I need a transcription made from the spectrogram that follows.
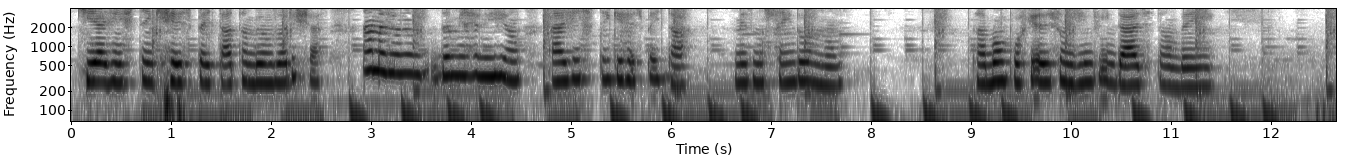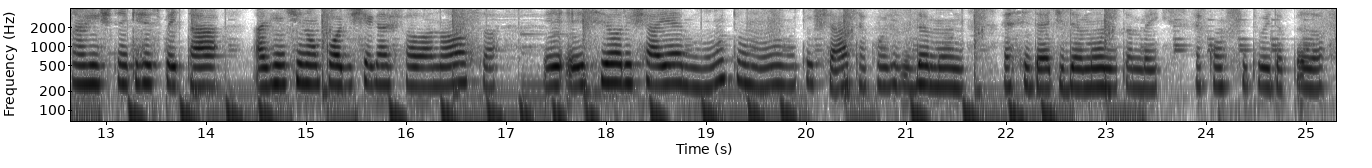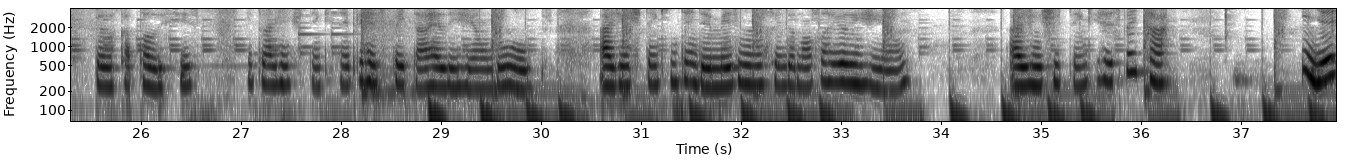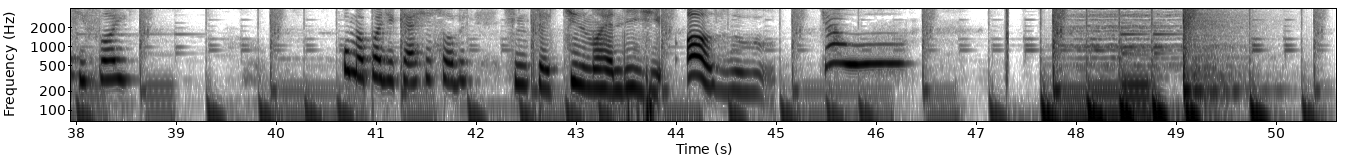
que a gente tem que respeitar também os orixás. Ah, mas é da minha religião. A gente tem que respeitar, mesmo sendo ou não. Tá bom? Porque eles são divindades também. A gente tem que respeitar. A gente não pode chegar e falar, nossa, esse orixá é muito ruim, muito chato, é coisa do demônio. Essa ideia de demônio também é constituída pela, pelo catolicismo. Então a gente tem que sempre respeitar a religião do outro. A gente tem que entender, mesmo não sendo a nossa religião, a gente tem que respeitar. E esse foi o meu podcast sobre sincretismo religioso. Tchau!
